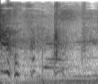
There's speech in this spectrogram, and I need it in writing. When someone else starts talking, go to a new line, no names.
you.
